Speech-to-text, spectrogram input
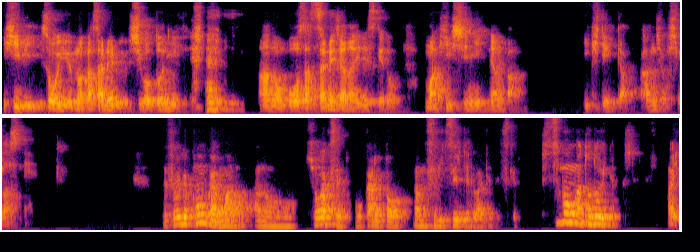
日々そういう任される仕事にあの、暴殺されじゃないですけど、まあ必死になんか生きていた感じはしますね。それで今回、まあ、あの、小学生とオカルトが結びついてるわけですけど、質問が届いてました。はい。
